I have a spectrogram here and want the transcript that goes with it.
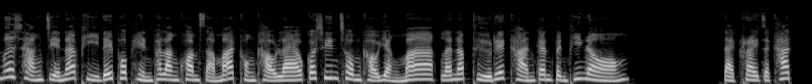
เมื่อฉางเจียหน้าผีได้พบเห็นพลังความสามารถของเขาแล้วก็ชื่นชมเขาอย่างมาก และนับถือเรียกขานกันเป็นพี่น้อง แต่ใครจะคาด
